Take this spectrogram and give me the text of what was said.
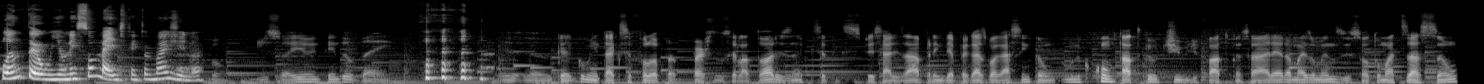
plantão e eu nem sou médica, então imagina. Bom, disso aí eu entendo bem. eu, eu quero comentar que você falou a parte dos relatórios, né? Que você tem que se especializar, aprender a pegar as bagaças. Então, o único contato que eu tive de fato com essa área era mais ou menos isso: automatização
